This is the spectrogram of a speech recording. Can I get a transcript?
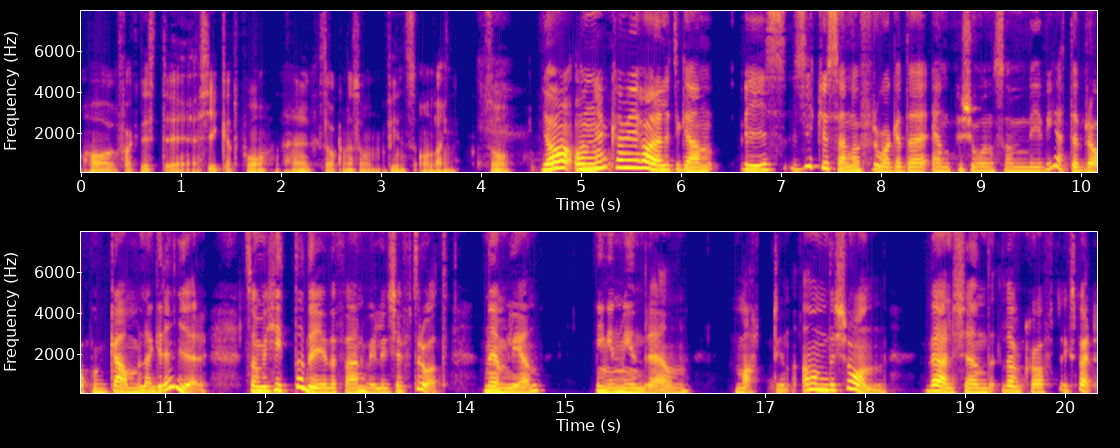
har faktiskt eh, kikat på de här sakerna som finns online. Så Ja, och nu kan vi höra lite grann. Vi gick ju sen och frågade en person som vi vet är bra på gamla grejer. Som vi hittade i The Fan Village efteråt. Nämligen ingen mindre än Martin Andersson. Välkänd Lovecraft-expert.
